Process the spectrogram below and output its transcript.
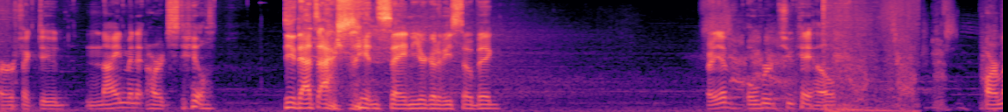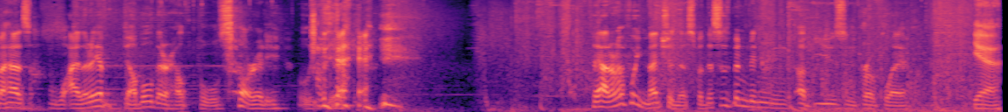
perfect, dude. Nine minute heart steel. Dude, that's actually insane. You're gonna be so big. I have over 2k health. Karma has. I literally have double their health pools already. Holy shit. yeah, I don't know if we mentioned this, but this has been been abused in pro play. yeah.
